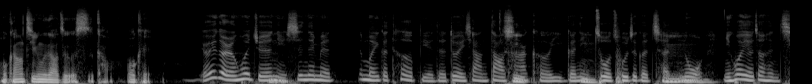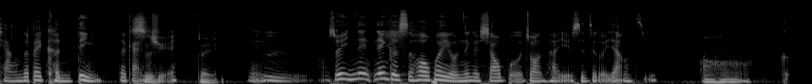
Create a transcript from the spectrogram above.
我刚刚进入到这个思考，OK。有一个人会觉得你是那么那么一个特别的对象，到他可以跟你做出这个承诺，你会有一种很强的被肯定的感觉。对，嗯，所以那那个时候会有那个消薄状态，也是这个样子。哦，可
